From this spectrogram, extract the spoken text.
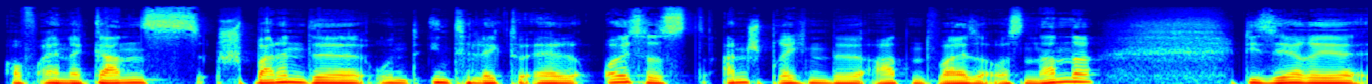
auf eine ganz spannende und intellektuell äußerst ansprechende Art und Weise auseinander. Die Serie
